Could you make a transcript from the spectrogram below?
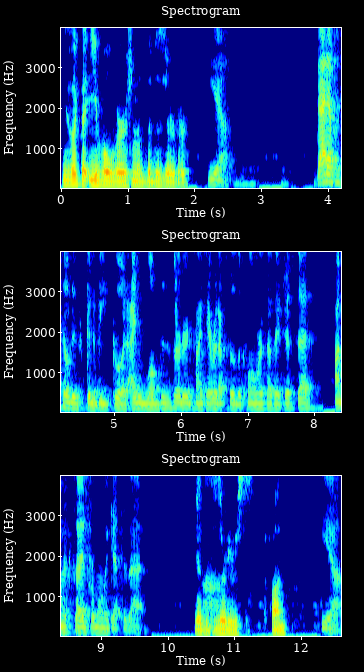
he's like the evil version of the deserter. Yeah. That episode is gonna be good. I love the Deserter. It's my favorite episode of the Clone Wars, as I just said. I'm excited for when we get to that. Yeah, the Um, deserter's fun. Yeah.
